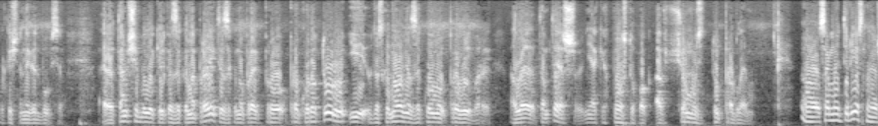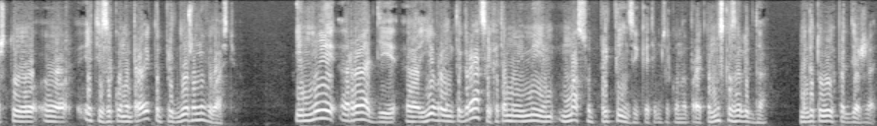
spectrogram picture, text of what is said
фактично не відбувся. е, Там ще було кілька законопроєктів, законопроект про прокуратуру і вдосконалення закону про вибори. Але там теж ніяких поступок, а в чомусь тут проблема. А Самое интересное, что э, эти законопроекты предложены властью. И мы ради э, евроинтеграции, хотя мы имеем массу претензий к этим законопроектам, мы сказали да, Мы готовы их поддержать.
